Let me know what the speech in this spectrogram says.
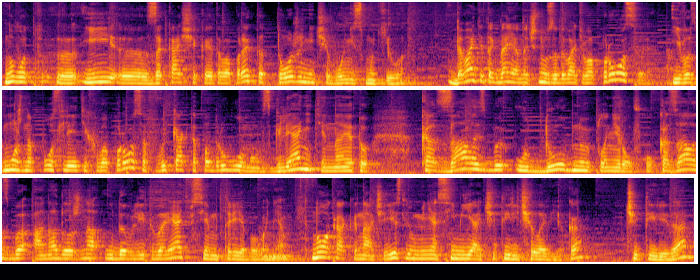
Ну вот э, и э, заказчика этого проекта тоже ничего не смутило. Давайте тогда я начну задавать вопросы, и возможно после этих вопросов вы как-то по-другому взглянете на эту, казалось бы, удобную планировку. Казалось бы, она должна удовлетворять всем требованиям. Ну а как иначе, если у меня семья 4 человека, 4, да,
